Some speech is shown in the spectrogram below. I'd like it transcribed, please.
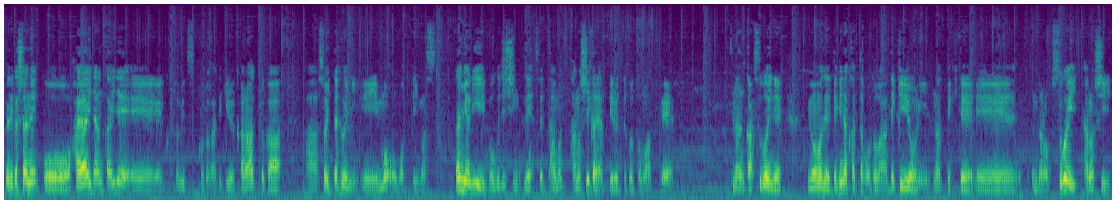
何かしらね、こう、早い段階で、えー、飛びつくことができるかなとか、あそういったふうに、え、も思っています。何より僕自身がね、それ楽しいからやってるってこともあって、なんかすごいね、今までできなかったことができるようになってきて、えー、なんだろう、すごい楽し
